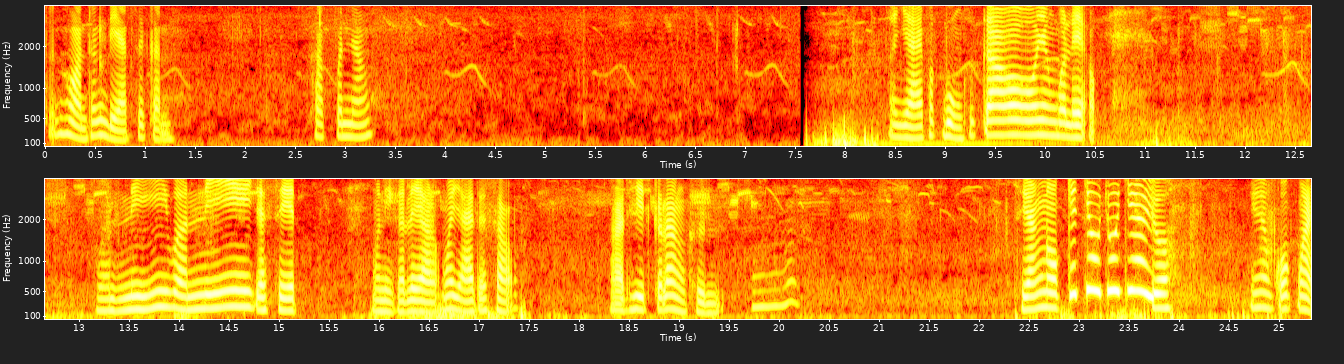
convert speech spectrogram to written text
ทั้งหอนทั้งแดดใส่กันคักปันยังขยายผักบุ่งคือเก้ายังบ่แล้ววันนี้วันนี้จะเสร็จวันนี้ก็แล้วเมาย้ายแต่เสาร์อาทิตย์กำลังขึ้น เสียงนกเจ้าเจู้เจ้าอยู่ นี่น้ำกกใหม่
